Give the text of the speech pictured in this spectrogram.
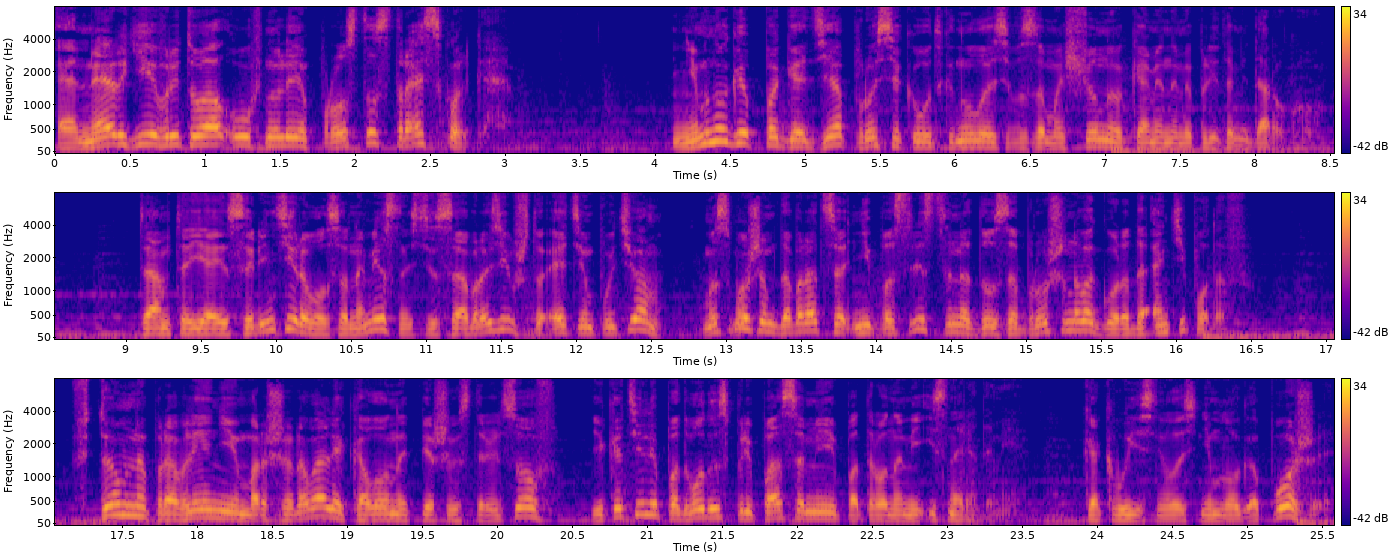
Энергии в ритуал ухнули просто страсть сколько. Немного погодя, просека уткнулась в замощенную каменными плитами дорогу. Там-то я и сориентировался на местности, сообразив, что этим путем мы сможем добраться непосредственно до заброшенного города антиподов. В том направлении маршировали колонны пеших стрельцов и катили подводы с припасами, патронами и снарядами. Как выяснилось немного позже,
